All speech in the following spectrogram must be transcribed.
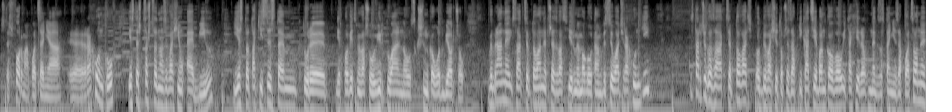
czy też forma płacenia e, rachunków. Jest też coś, co nazywa się e-bill. Jest to taki system, który jest powiedzmy waszą wirtualną skrzynką odbiorczą. Wybrane i zaakceptowane przez was firmy mogą tam wysyłać rachunki. Wystarczy go zaakceptować, odbywa się to przez aplikację bankową i taki rachunek zostanie zapłacony.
